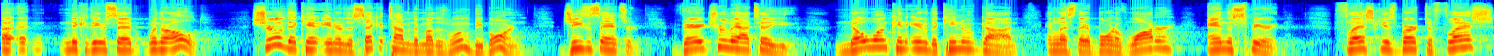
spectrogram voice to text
uh, uh, Nicodemus said, when they're old? Surely they can't enter the second time in their mother's womb and be born. Jesus answered, Very truly I tell you, no one can enter the kingdom of God unless they are born of water and the Spirit. Flesh gives birth to flesh,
